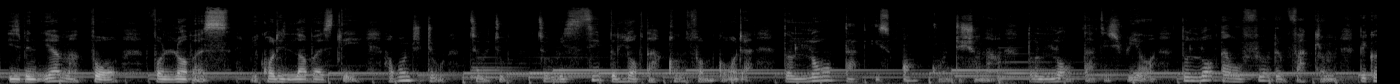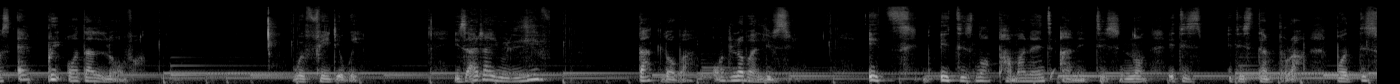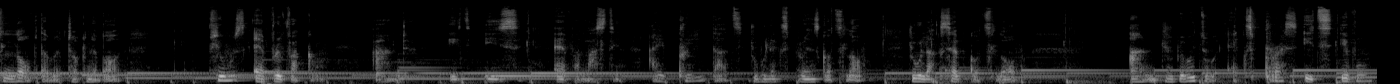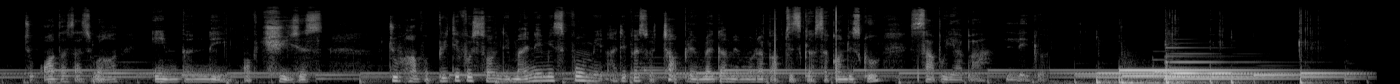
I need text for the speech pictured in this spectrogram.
it's been earmarked for for lovers. We call it Lovers Day. I want you to to to to receive the love that comes from God, the love that is unconditional, the love that is real, the love that will fill the vacuum. Because every other love will fade away. It's either you leave that lover or the lover leaves you. It it is not permanent and it is not it is it is temporal. But this love that we're talking about fills every vacuum and it is everlasting. I pray that you will experience God's love, you will accept God's love, and you'll be able to express it even to others as well in the name of Jesus. Do have a beautiful Sunday. My name is Fumi Adipesor Chaplain, Reagan Memorial Baptist Girls Secondary School, Sabo-Yaba, Lagos.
